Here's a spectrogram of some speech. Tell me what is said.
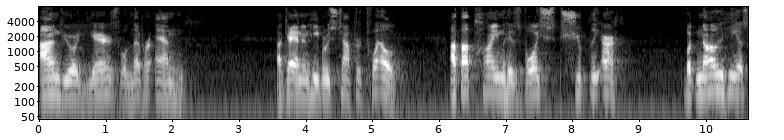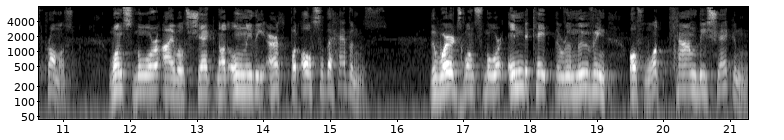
and your years will never end. Again in Hebrews chapter 12, at that time his voice shook the earth. But now he has promised, once more I will shake not only the earth, but also the heavens. The words once more indicate the removing of what can be shaken.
